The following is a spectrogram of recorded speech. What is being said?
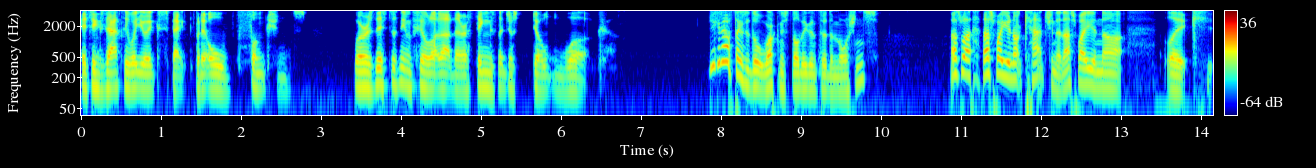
it's exactly what you expect, but it all functions. Whereas this doesn't even feel like that. There are things that just don't work. You can have things that don't work and still be going through the motions. That's why. That's why you're not catching it. That's why you're not like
